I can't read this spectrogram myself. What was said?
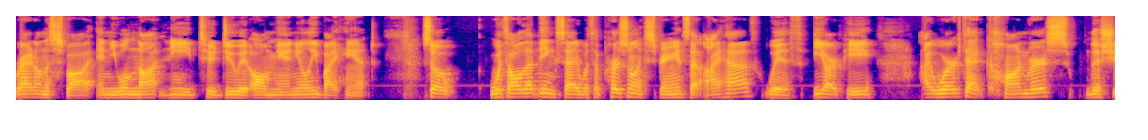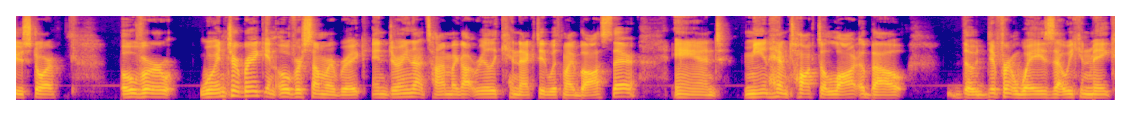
right on the spot and you will not need to do it all manually by hand. So with all that being said with a personal experience that I have with ERP I worked at Converse the shoe store over winter break and over summer break and during that time I got really connected with my boss there and me and him talked a lot about the different ways that we can make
